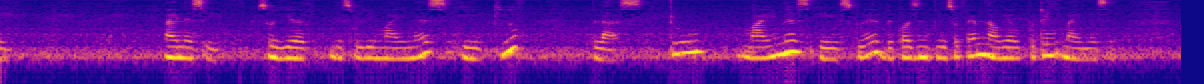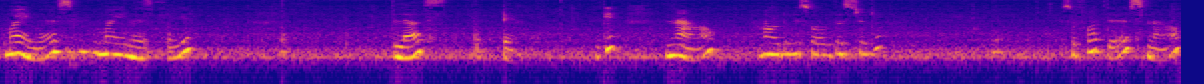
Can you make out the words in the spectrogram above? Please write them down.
a minus a so here this will be minus a cube plus 2 minus a square because in place of m now we are putting minus a minus minus a plus 10 okay now how do we solve this children so for this now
